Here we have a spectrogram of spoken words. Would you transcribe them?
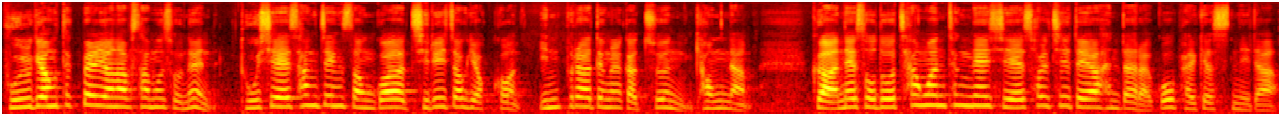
부울경 특별연합 사무소는 도시의 상징성과 지리적 여건, 인프라 등을 갖춘 경남, 그 안에서도 창원 특례시에 설치돼야 한다라고 밝혔습니다.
